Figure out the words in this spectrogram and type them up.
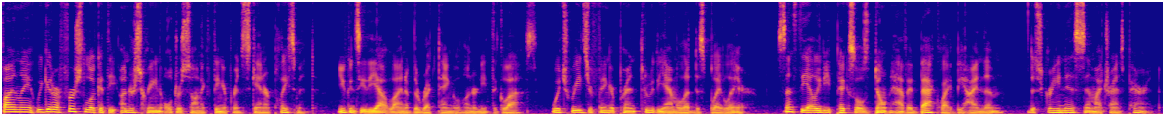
Finally, we get our first look at the underscreen ultrasonic fingerprint scanner placement. You can see the outline of the rectangle underneath the glass, which reads your fingerprint through the AMOLED display layer. Since the LED pixels don't have a backlight behind them, The screen is semi-transparent.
